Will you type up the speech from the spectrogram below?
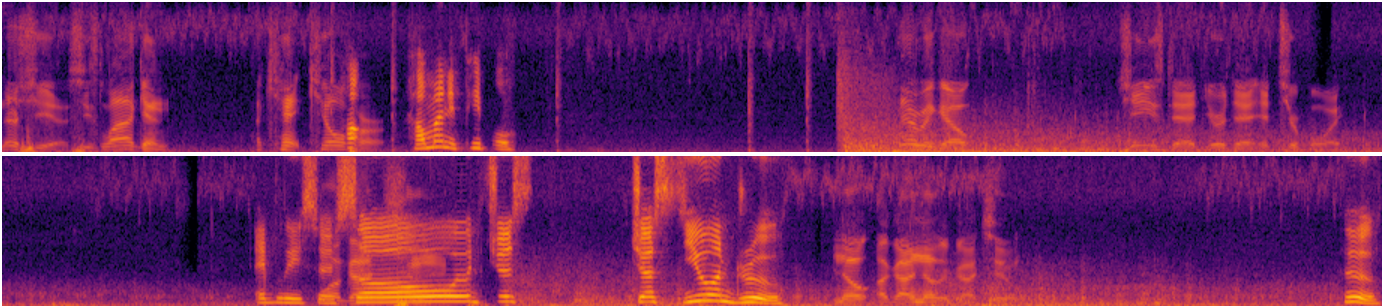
there she is. She's lagging. I can't kill How, her. how many people? There we go. She's dead. You're dead. It's your boy. Emily says. Well, so just, just you and Drew. No, I got another guy too. Who?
